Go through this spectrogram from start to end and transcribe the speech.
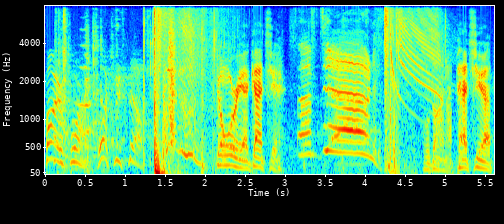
Firefly! Watch yourself! Don't worry, I got you. I'm down! Hold on, I'll patch you up.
